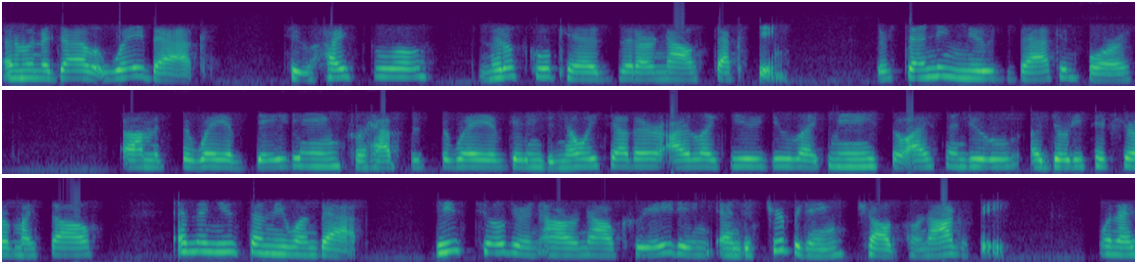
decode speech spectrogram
And I'm going to dial it way back to high school, middle school kids that are now sexting. They're sending nudes back and forth. Um, it's the way of dating. Perhaps it's the way of getting to know each other. I like you, you like me, so I send you a dirty picture of myself, and then you send me one back. These children are now creating and distributing child pornography. When I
